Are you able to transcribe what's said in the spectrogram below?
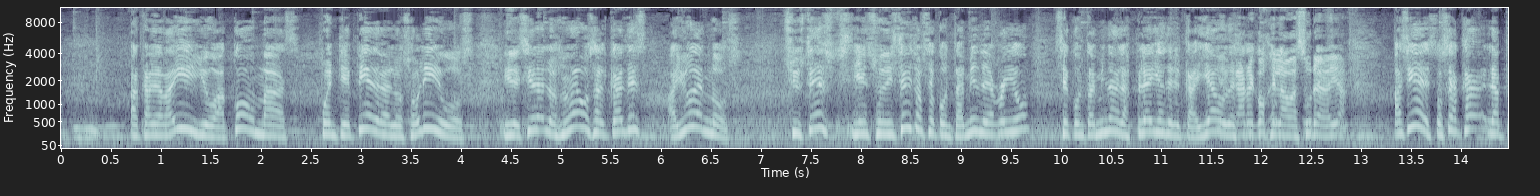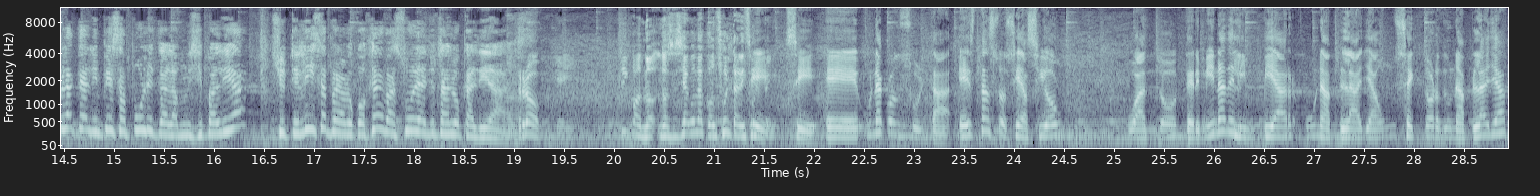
a Calabaillo, a Comas, Puente Piedra, a Los Olivos, y decir a los nuevos alcaldes, ayúdennos. Si ustedes, si en su distrito se contamina el río, se contaminan las playas del Callao. Y acá recoge la basura de allá. Así es, o sea, acá la plata de limpieza pública de la municipalidad se utiliza para recoger basura de otras localidades. Rob, Chicos, no- nos hacían una consulta, disculpen. Sí, sí. eh, una consulta. Esta asociación, cuando termina de limpiar una playa, un sector de una playa,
